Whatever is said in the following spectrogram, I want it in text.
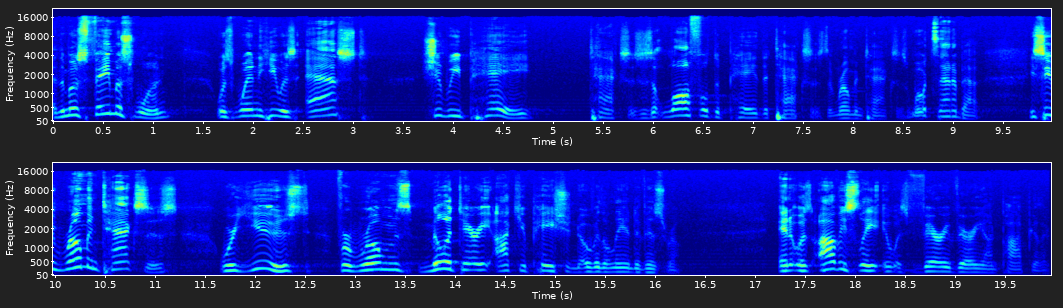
And the most famous one was when he was asked, Should we pay taxes? Is it lawful to pay the taxes, the Roman taxes? What's that about? You see, Roman taxes were used for Rome's military occupation over the land of Israel. And it was obviously it was very very unpopular.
